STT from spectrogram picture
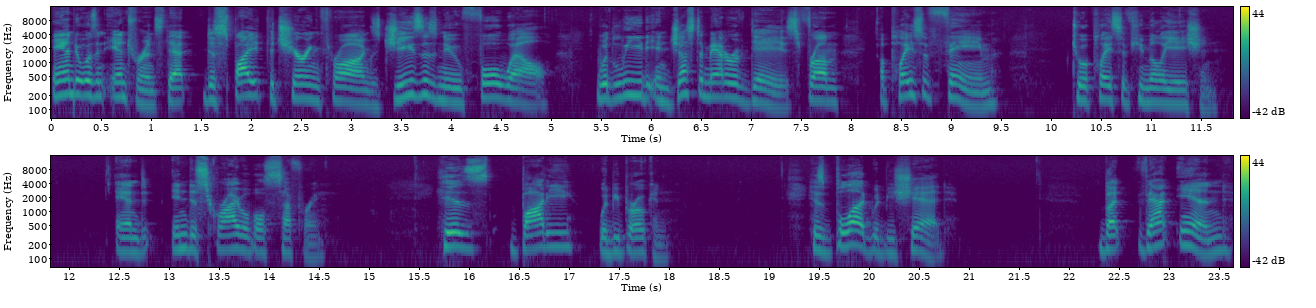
And it was an entrance that, despite the cheering throngs, Jesus knew full well would lead in just a matter of days from a place of fame to a place of humiliation and indescribable suffering. His body would be broken, his blood would be shed. But that end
